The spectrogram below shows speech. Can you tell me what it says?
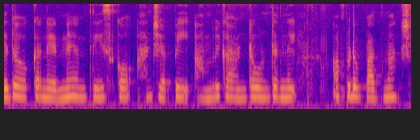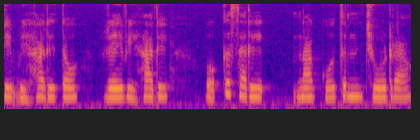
ఏదో ఒక నిర్ణయం తీసుకో అని చెప్పి అంబిక అంటూ ఉంటుంది. అప్పుడు పద్మాక్షి విహారితో రే విహారి ఒక్కసారి నా కూతుర్ని చూడరా.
